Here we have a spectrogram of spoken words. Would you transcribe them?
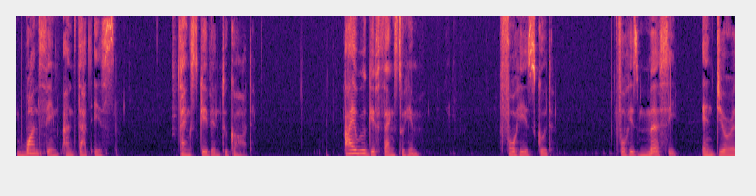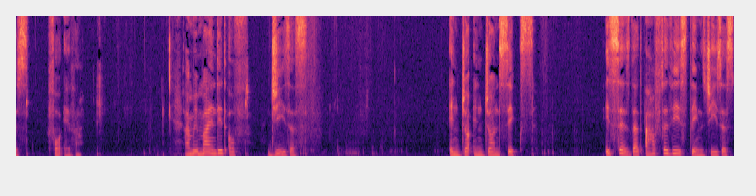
One thing, and that is thanksgiving to God. I will give thanks to Him, for He is good, for His mercy endures forever. I'm reminded of Jesus in John, in John 6. It says that after these things, Jesus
